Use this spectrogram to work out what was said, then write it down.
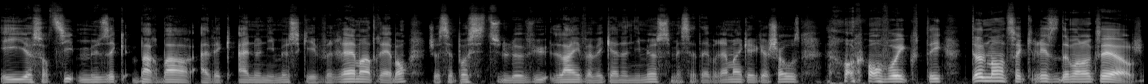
et il a sorti Musique barbare avec Anonymous qui est vraiment très bon. Je sais pas si tu l'as vu live avec Anonymous, mais c'était vraiment quelque chose. Donc on va écouter Tout le monde se crisse de mon oncle Serge.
